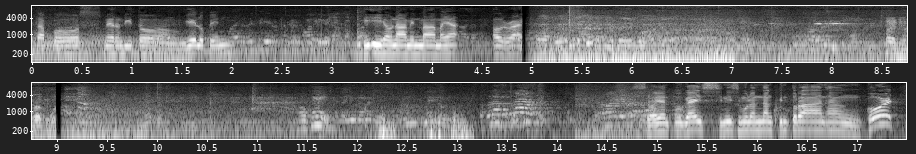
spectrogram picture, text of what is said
Tapos meron dito yellow pin. Iihaw namin mamaya. Alright. Okay. So ayan po guys, sinisimulan ng pinturahan ang court.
